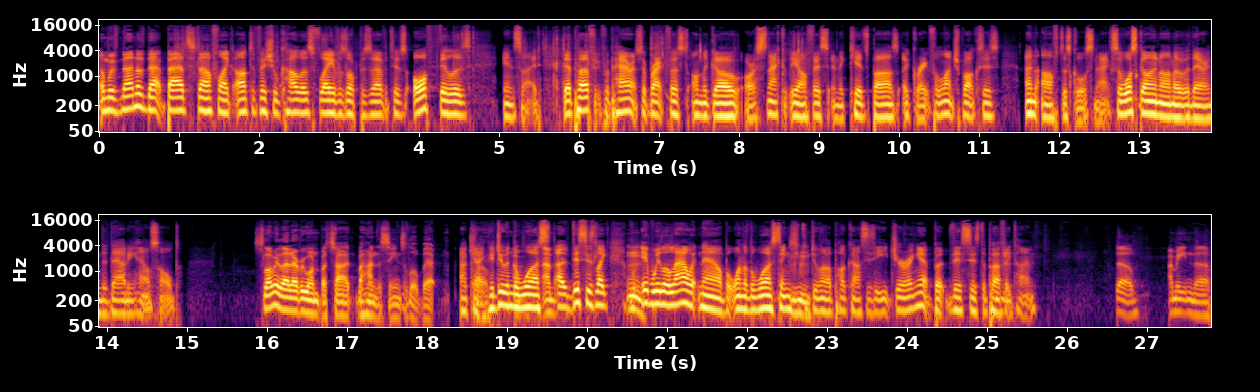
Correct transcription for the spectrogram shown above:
and with none of that bad stuff like artificial colors, flavors, or preservatives or fillers inside. They're perfect for parents for breakfast, on the go, or a snack at the office, and the kids' bars are great for lunch boxes and after school snacks. So, what's going on over there in the Dowdy household? So let me let everyone beside behind the scenes a little bit. Okay, So, you're doing the worst. I'm- uh, this is like Mm. it will allow it now, but one of the worst things you Mhm. can do on a podcast is eat during it. But this is the perfect Mm-hmm. time. So I'm eating the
